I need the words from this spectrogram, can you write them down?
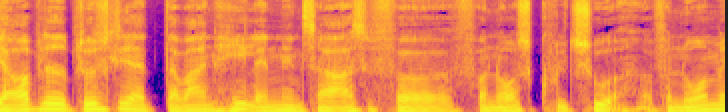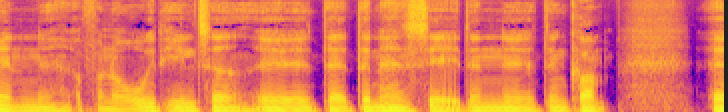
Jeg oplevede pludselig, at der var en helt anden interesse for, for norsk kultur, og for nordmændene, og for Norge i det hele taget, øh, da den her serie den, øh, den kom. Øh,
